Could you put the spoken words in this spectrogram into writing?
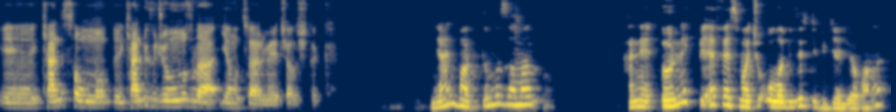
e, kendi savunma, e, kendi hücumumuzla yanıt vermeye çalıştık. Yani baktığımız zaman hani örnek bir Efes maçı olabilir gibi geliyor bana.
